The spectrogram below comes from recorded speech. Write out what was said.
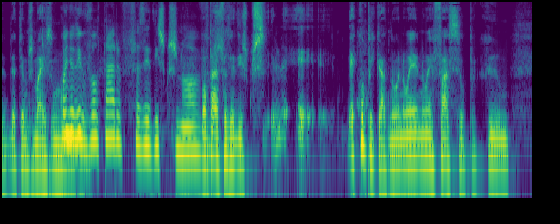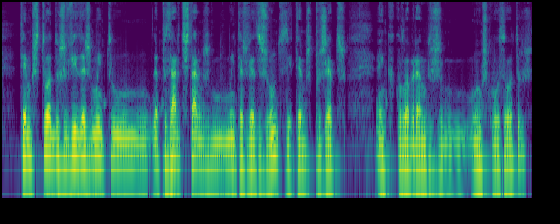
ainda, temos mais um. Quando eu digo voltar a fazer discos novos. Voltar a fazer discos. É, é complicado, não, não, é, não é fácil, porque temos todos vidas muito. Apesar de estarmos muitas vezes juntos e termos projetos em que colaboramos uns com os outros,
